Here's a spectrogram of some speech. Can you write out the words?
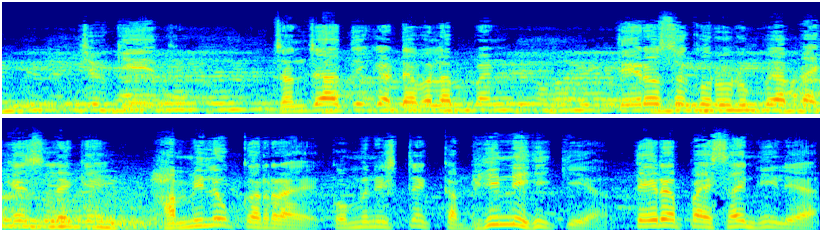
क्योंकि जनजाति का डेवलपमेंट तेरह सौ करोड़ रुपया पैकेज लेके हम ही लोग कर रहा है। कम्युनिस्ट ने कभी नहीं किया। तेरह पैसा नहीं लिया।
